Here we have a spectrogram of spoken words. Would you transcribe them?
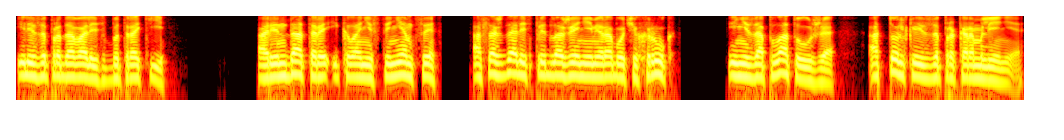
или запродавались в батраки. Арендаторы и колонисты-немцы осаждались предложениями рабочих рук, и не за плату уже, а только из-за прокормления.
